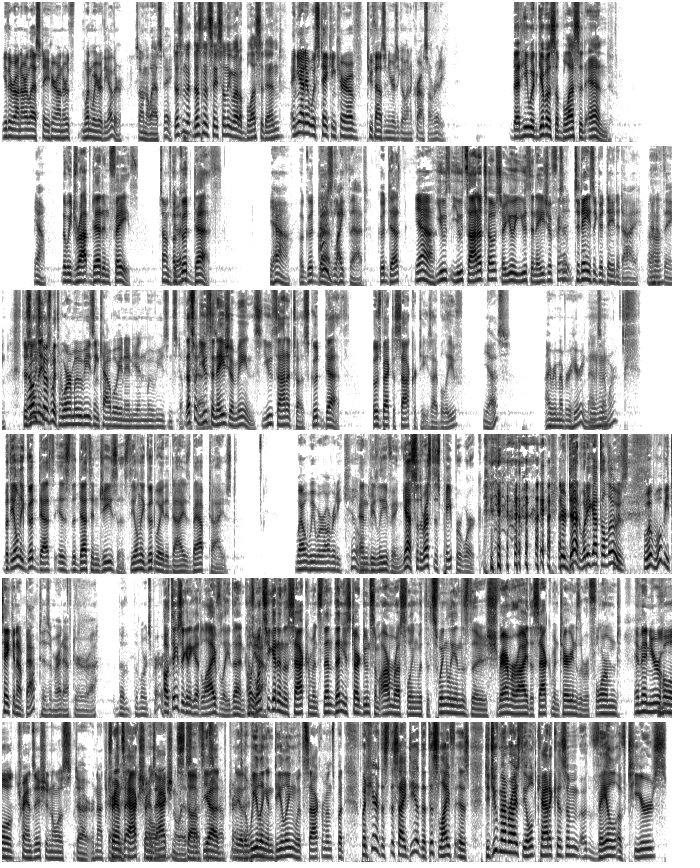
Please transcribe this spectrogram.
Either on our last day here on earth, one way or the other. It's on the last day. Doesn't it? Doesn't it say something about a blessed end? And yet it was taken care of 2,000 years ago on a cross already. that he would give us a blessed end, Yeah. that we drop dead in faith, Sounds good. a good. good death, Yeah. a good death. I always like that. good death. Yeah. Youth, euthanatos. Are you a euthanasia fan? T- today's a good day to die kind Uh-huh. of thing. There's it always only goes with war movies and cowboy and Indian movies and stuff. that's like what that. euthanasia means. Euthanatos, good death, goes back to Socrates, I believe. Yes. I remember hearing that Mhm. somewhere. But the only good death is the death in Jesus. The only good way to die is baptized Well, we were already killed. and believing. Yeah, so the rest is paperwork. You're dead. What do you got to lose? we'll, we'll be taking up baptism right after uh, the the Lord's prayer. Oh, things are going to get lively then, because Oh, yeah. once you get into the sacraments, then then you start doing some arm wrestling with the Zwinglians, the Schwärmerei, the Sacramentarians, the Reformed, and then your whole transitionalist uh, or not transition, transactional, transactionalist stuff. that's the Yeah, stuff, yeah, the wheeling and dealing with sacraments. But but here, this this idea that this life is. Did you memorize the old Catechism, uh, Vale of Tears?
